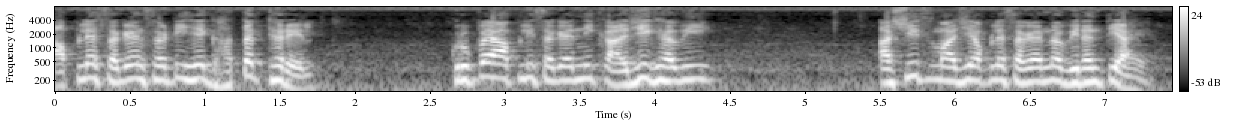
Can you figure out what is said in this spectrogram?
आपल्या सगळ्यांसाठी हे घातक ठरेल. कृपया आपली सगळ्यांनी काळजी घ्यावी. अशीच माझी आपल्या सगळ्यांना विनंती आहे.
